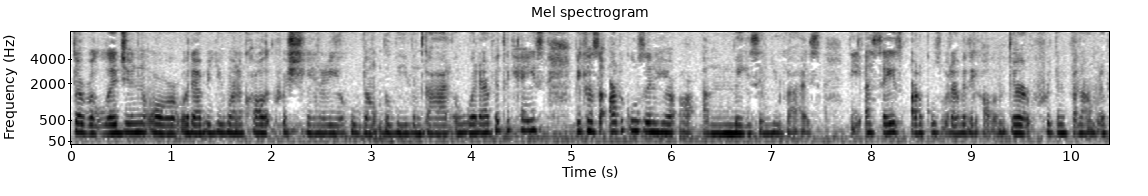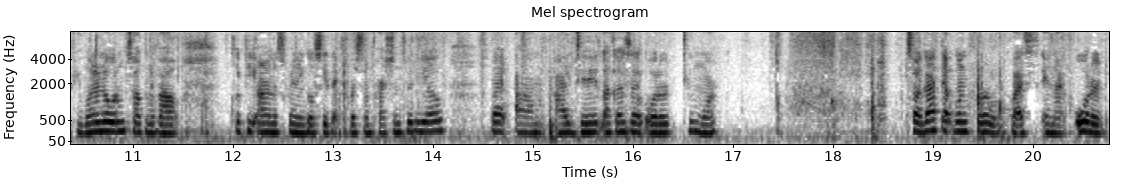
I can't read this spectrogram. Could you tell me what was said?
the religion or whatever you want to call it, Christianity, or who don't believe in God, or whatever the case, because the articles in here are amazing, you guys. The essays, articles, whatever they call them, they're freaking phenomenal. If you want to know what I'm talking about, click the eye on the screen and go see that first impressions video. But um, I did, like I said, order two more. So I got that one for a request, and I ordered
